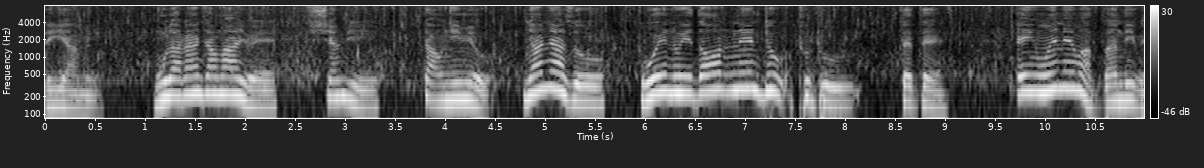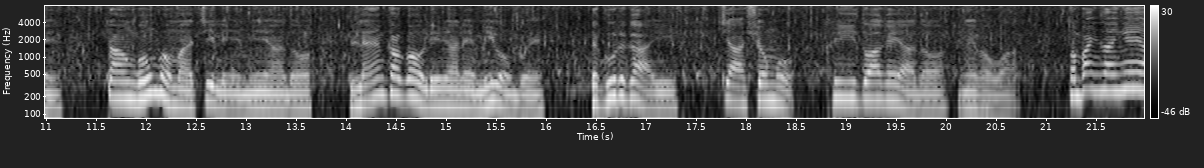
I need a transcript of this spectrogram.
တိရမိမူလာတန်းចောင်းသားရွယ်ရှမ်းပြည်တောင်ကြီးမြို့ညညဆို ဝေနွေသောနှင်းဒုထူထူတဲတဲအိမ်ဝင်းထဲမှပန်းသည်ပင် တောင်ကုန်းပေါ်မှကြည်လျင်မြင်ရသောလမ်းကောက်ကောက်လေးများနဲ့မိဘုံပွဲတကူးတကကြီးကြာရှုံးမှုခရီးသွားခဲ့ရသောငယ်ဘဝမပိုင်ဆိုင်ခဲ့ရ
